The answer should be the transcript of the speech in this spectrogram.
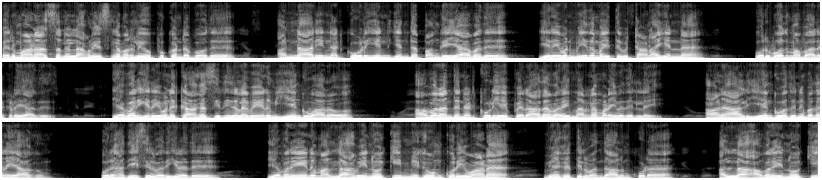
பெருமானார் ஸல்லல்லாஹு அலிஸ்லாம் அவர்களை ஒப்புக்கொண்ட போது அன்னாரின் நட்கூலியின் எந்த பங்கையாவது இறைவன் மீதம் வைத்து விட்டானா என்ன? ஒருபோதும் அவ்வாறு கிடையாது. எவர் இறைவனுக்காக சிறிதளவேனும் இயங்குவாரோ அவர் அந்த நட்கூலியை பெறாதவரை மரணம் அடைவதில்லை ஆனால் இயங்குவது நிபந்தனையாகும். ஒரு ஹதீஸில் வருகிறது எவரேனும் அல்லாஹ்வை நோக்கி மிகவும் குறைவான வேகத்தில் வந்தாலும் கூட அல்லாஹ் அவரை நோக்கி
